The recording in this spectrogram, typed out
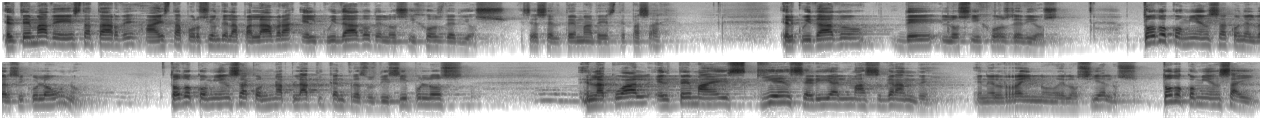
El tema de esta tarde, a esta porción de la palabra, el cuidado de los hijos de Dios. Ese es el tema de este pasaje. El cuidado de los hijos de Dios. Todo comienza con el versículo 1. Todo comienza con una plática entre sus discípulos en la cual el tema es quién sería el más grande en el reino de los cielos. Todo comienza ahí,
